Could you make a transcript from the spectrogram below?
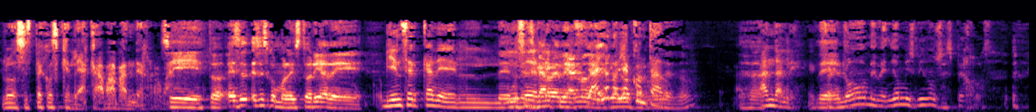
los espejos que le acababan de robar. Sí, esa es como la historia de, Bien cerca del, del de ano de Ah, ya lo había contado. ¿no? Ándale, De, no, me vendió mis mismos espejos.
